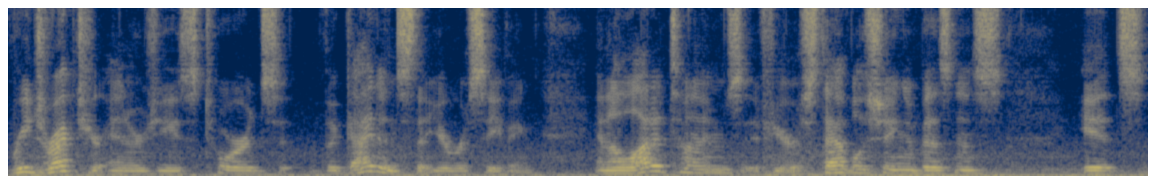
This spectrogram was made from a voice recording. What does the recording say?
redirect your energies towards the guidance that you're receiving. And a lot of times, if you're establishing a business, it's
